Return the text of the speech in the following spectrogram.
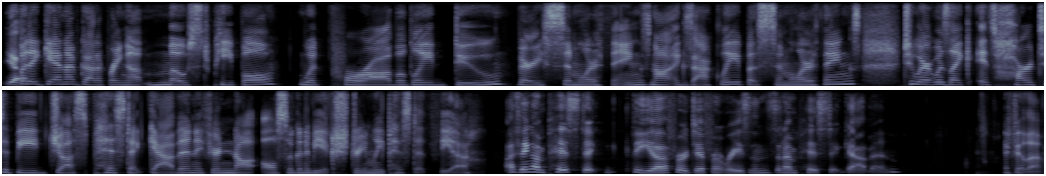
Yeah. But again, I've got to bring up most people would probably do very similar things, not exactly, but similar things to where it was like it's hard to be just pissed at Gavin if you're not also going to be extremely pissed at Thea. I think I'm pissed at Thea for different reasons than I'm pissed at Gavin. I feel that.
